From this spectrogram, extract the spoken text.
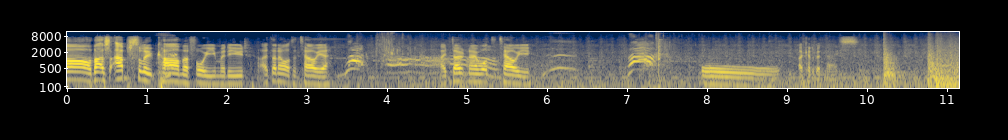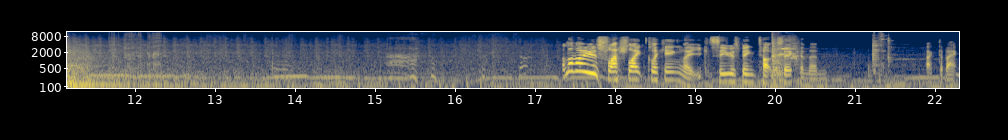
Oh, that's absolute karma for you, my dude. I don't know what to tell you. I don't know what to tell you. Oh, that could have been nice. I love how he was flashlight clicking, like you can see he was being toxic and then back to back.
